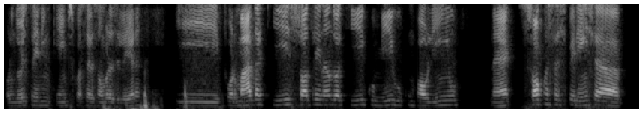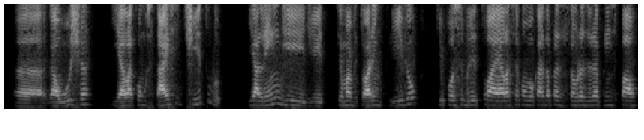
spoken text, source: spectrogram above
foram dois training camps com a seleção brasileira, e formada aqui, só treinando aqui comigo, com o Paulinho, né, só com essa experiência uh, gaúcha, e ela conquistar esse título, e além de, de ser uma vitória incrível, que possibilitou a ela ser convocada para a seleção brasileira principal.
